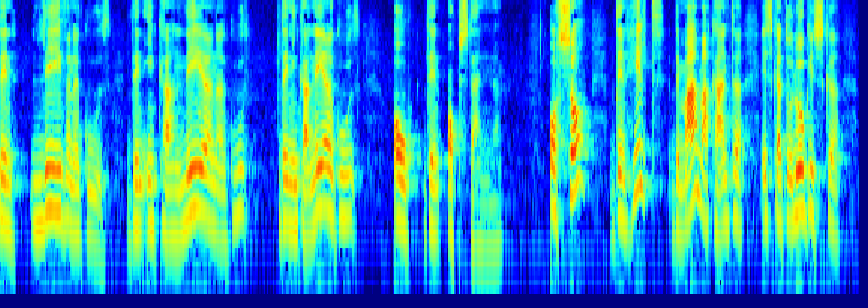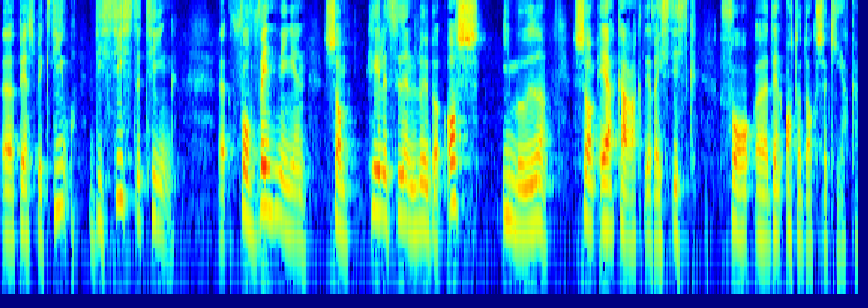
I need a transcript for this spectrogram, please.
den levende Gud, den inkarnerende Gud, den inkarnerede Gud og den opstandende. Og så den helt, det meget markante eskatologiske øh, perspektiv, de sidste ting, øh, forventningen, som hele tiden løber os i møder, som er karakteristisk for øh, den ortodoxe kirke.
